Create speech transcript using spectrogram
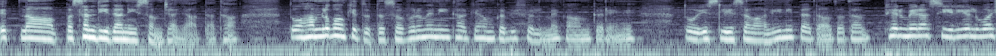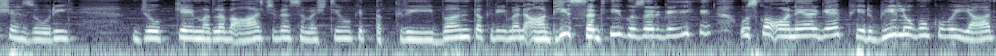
इतना पसंदीदा नहीं समझा जाता था। तो हम लोगों के तो तस्वर में नहीं था कि हम कभी फ़िल्म में काम करेंगे। तो इसलिए सवाल ही नहीं पैदा होता था। फिर मेरा सीरियल हुआ शहजोरी जो कि मतलब आज मैं समझती हूँ कि तकरीबन तकरीबन आधी सदी गुजर गई। उसको ऑन एयर गए फिर भी लोगों को वो याद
